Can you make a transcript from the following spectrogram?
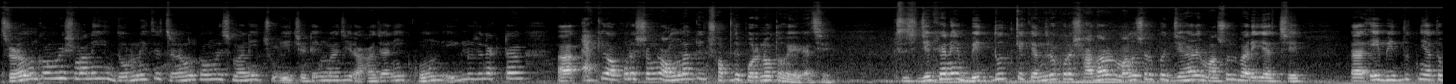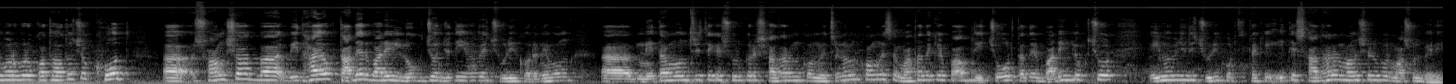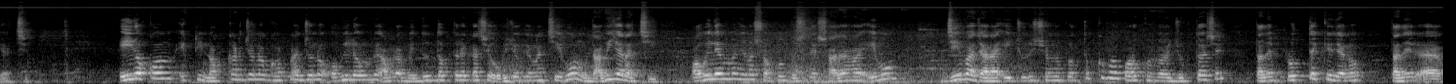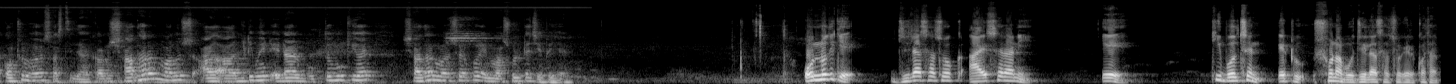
তৃণমূল কংগ্রেস মানেই দুর্নীতি, তৃণমূল কংগ্রেস মানেই চুরি, চিটিংবাজি, রাহাজানি, খুন এইগুলো যেন একটা একে অপরের সঙ্গে অঙ্গাঙ্গিক শব্দে পরিণত হয়ে গেছে। যেখানে বিদ্যুৎকে কেন্দ্র করে সাধারণ মানুষের উপর যে হারে মাসুল বাড়িয়ে যাচ্ছে এই বিদ্যুৎ নিয়ে এত বড় বড় কথা, অথচ খোদ সংসদ বা বিধায়ক তাদের বাড়ির লোকজন যদি এইভাবে চুরি করেন এবং নেতা মন্ত্রী থেকে শুরু করে সাধারণ কর্মী, তৃণমূল কংগ্রেসের মাথা থেকে পাপ দিয়ে চোর, তাদের বাড়ির লোক চোর, এইভাবে যদি চুরি করতে থাকে, এতে সাধারণ মানুষের উপর মাসুল বেড়ে যাচ্ছে। এই রকম একটি নক্কারজনক ঘটনার জন্য অবিলম্বে আমরা বিদ্যুৎ দপ্তরের কাছে অভিযোগ জানাচ্ছি এবং দাবি জানাচ্ছি, অবিলম্বে যেন সকল দোষীদের সাজা হয় এবং যে বা যারা এই চুরির সঙ্গে প্রত্যক্ষ বা পরোক্ষভাবে যুক্ত আছে, তাদের প্রত্যেককে যেন তাদের কঠোরভাবে শাস্তি দেওয়া হয়। কারণ সাধারণ মানুষ আলটিমেট এটার ভুক্তভোগী হয়, সাধারণ মানুষের উপর এই মাসুলটা চেপে যায়। অন্যদিকে জেলা শাসক আয়েশা রানী, এ কি বলছেন? একটু শোনাবো জেলা শাসকের কথা।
